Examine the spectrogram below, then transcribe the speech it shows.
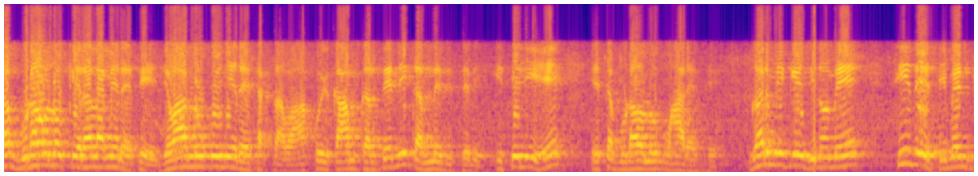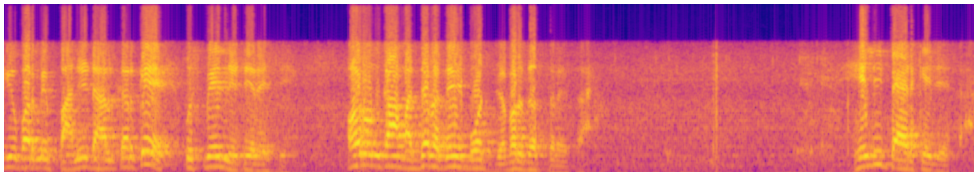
सब बुढ़ाओ लोग केरला में रहते हैं जवान लोग कोई नहीं रह सकता वहाँ, कोई काम करते नहीं, करने देते नहीं। इसीलिए ये सब बुढ़ा लोग वहाँ रहते। गर्मी के दिनों में सीधे सीमेंट के ऊपर में पानी डाल करके उसमें लेटे रहते। और उनका मध्य प्रदेश बहुत ज़बरदस्त रहता है। हेलीपैड के जैसा।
